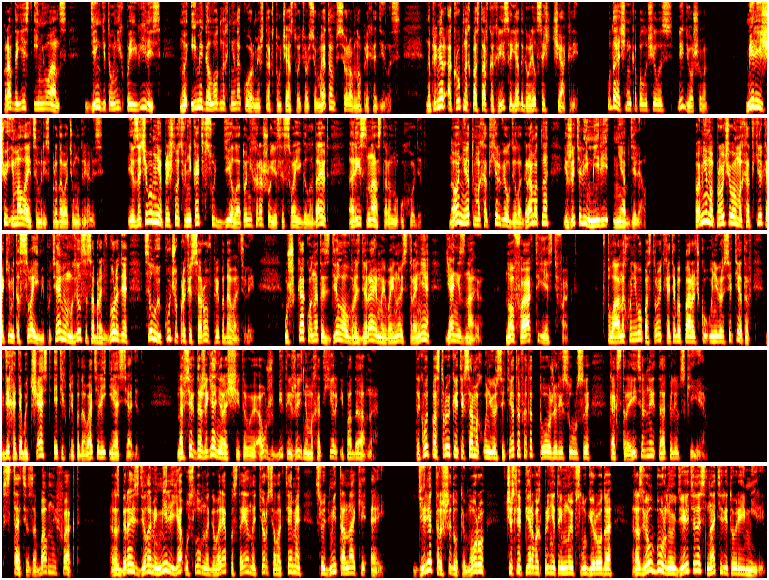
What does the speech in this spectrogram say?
Правда, есть и нюанс. Деньги-то у них появились, но ими голодных не накормишь, так что участвовать во всем этом все равно приходилось. Например, о крупных поставках риса я договорился с Чакри. Удачненько получилось и дешево. Мире еще и малайцам рис продавать умудрялись. Из-за чего мне пришлось вникать в суть дела, а то нехорошо, если свои голодают, а рис на сторону уходит. Но нет, Махатхир вел дела грамотно и жителей Мири не обделял. Помимо прочего, Махатхир какими-то своими путями умудрился собрать в городе целую кучу профессоров-преподавателей. Уж как он это сделал в раздираемой войной стране, я не знаю. Но факт есть факт. В планах у него построить хотя бы парочку университетов, где хотя бы часть этих преподавателей и осядет. На всех даже я не рассчитываю, а уж битый жизнью Махатхир и подавно. Так вот, постройка этих самых университетов — это тоже ресурсы, как строительные, так и людские. Кстати, забавный факт. Разбираясь с делами мире, я, условно говоря, постоянно терся локтями с людьми Танаки Эй. Директор Шидо Тимору, числе первых принятый мной в слуги рода, развел бурную деятельность на территории мире.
